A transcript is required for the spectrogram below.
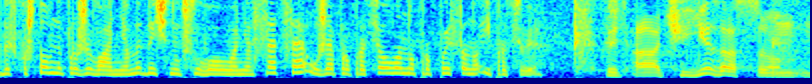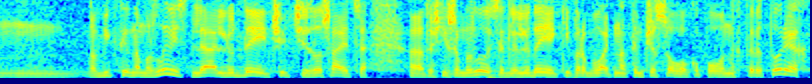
безкоштовне проживання, медичне обслуговування, все це вже пропрацьовано, прописано і працює. Скажіть, а чи є зараз ем, об'єктивна можливість для людей, чи, чи залишається е, точніше можливості для людей, які перебувають на тимчасово окупованих територіях,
